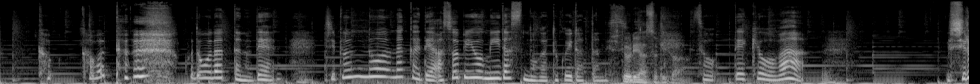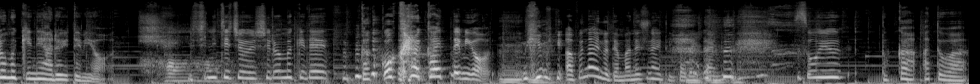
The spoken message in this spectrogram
か変わった 子供だったので自分の中で遊びを見出すのが得意だったんでい、す。一人遊びが。そう。で今日はうん。後ろ向きに歩いてみよう。は一日中後ろ向きで 学校から帰ってみよう、え危ないので真似しないでいただきたいんです。そういうとかあとは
